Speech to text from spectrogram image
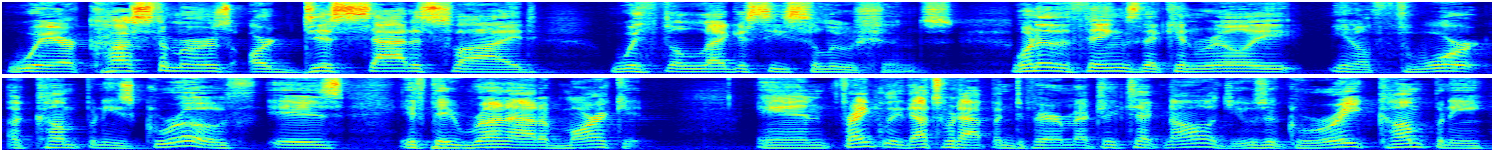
where customers are dissatisfied with the legacy solutions. One of the things that can really, you know, thwart a company's growth is if they run out of market. And frankly, that's what happened to Parametric Technology. It was a great company,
